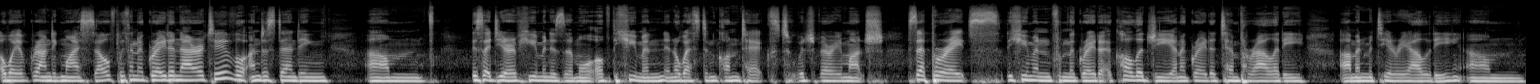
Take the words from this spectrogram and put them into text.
a, way of grounding myself within a greater narrative or understanding um, this idea of humanism or of the human in a Western context, which very much separates the human from the greater ecology and a greater temporality um, and materiality. Um,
